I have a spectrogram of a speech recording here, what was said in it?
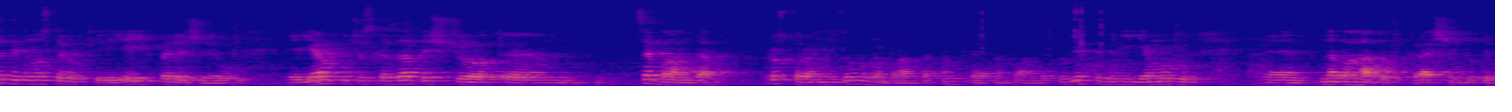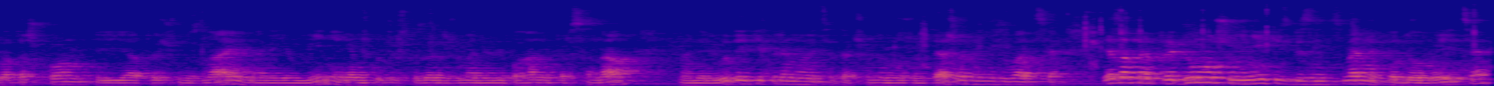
це 90 роки, я їх пережив. Я вам хочу сказати, що це банда, просто організована банда, конкретна банда. Повірте мені, я можу набагато кращим бути ватажком, і я точно знаю, в мене є вміння. Я вам хочу сказати, що в мене непоганий персонал, в мене люди, які тренуються, так що ми можемо теж організуватися. Я завтра придумав, що мені якийсь бізнесмен не подобається.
